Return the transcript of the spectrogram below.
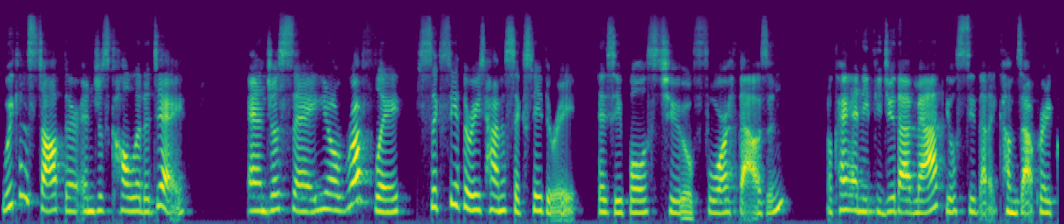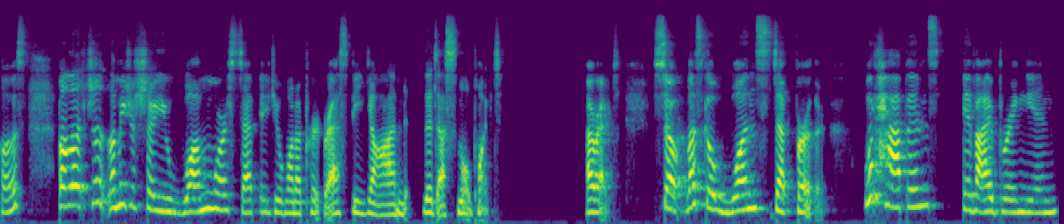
We can stop there and just call it a day and just say, you know, roughly 63 times 63 is equals to 4,000. Okay, and if you do that math, you'll see that it comes out pretty close. But let's just, let me just show you one more step if you want to progress beyond the decimal point. All right, so let's go one step further. What happens if I bring in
